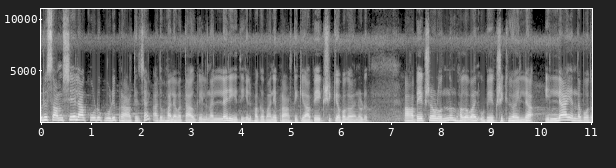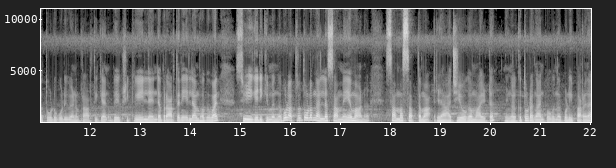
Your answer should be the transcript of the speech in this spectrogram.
ഒരു സംശയലാക്കോടു കൂടി പ്രാർത്ഥിച്ചാൽ അത് ഫലവത്താവുകയില്ല. നല്ല രീതിയിൽ ഭഗവാനെ പ്രാർത്ഥിക്കുക അപേക്ഷിക്കുക ഭഗവാനോട്. ആ അപേക്ഷകളൊന്നും ഭഗവാൻ ഉപേക്ഷിക്കുകയില്ല ഇല്ല എന്ന ബോധത്തോടു കൂടി വേണം പ്രാർത്ഥിക്കാൻ. ഉപേക്ഷിക്കുകയില്ല എന്റെ പ്രാർത്ഥനയെല്ലാം ഭഗവാൻ സ്വീകരിക്കുമെന്ന്. അപ്പോൾ അത്രത്തോളം നല്ല സമയമാണ് സമസപ്തമ രാജയോഗമായിട്ട് നിങ്ങൾക്ക് തുടങ്ങാൻ പോകുന്നത്. അപ്പോൾ ഈ പറഞ്ഞ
